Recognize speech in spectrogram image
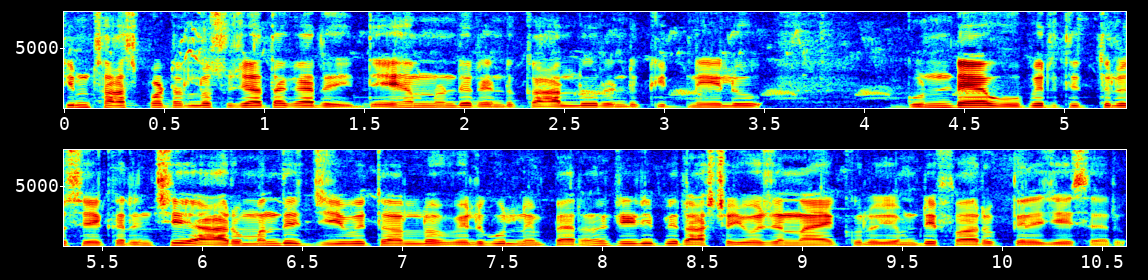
కిమ్స్ హాస్పిటల్లో సుజాత గారి దేహం నుండి రెండు కాళ్ళు రెండు కిడ్నీలు గుండె ఊపిరితిత్తులు సేకరించి ఆరు మంది జీవితాల్లో వెలుగులు నింపారని టీడీపీ రాష్ట్ర యోజన నాయకులు ఎండి ఫారూక్ తెలియజేశారు.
